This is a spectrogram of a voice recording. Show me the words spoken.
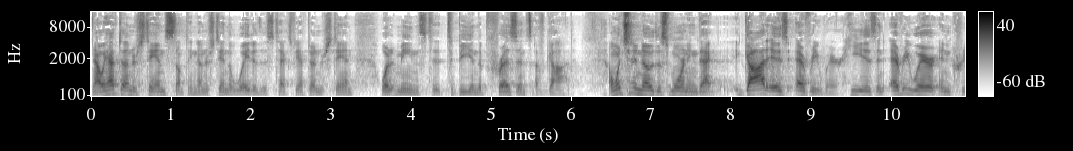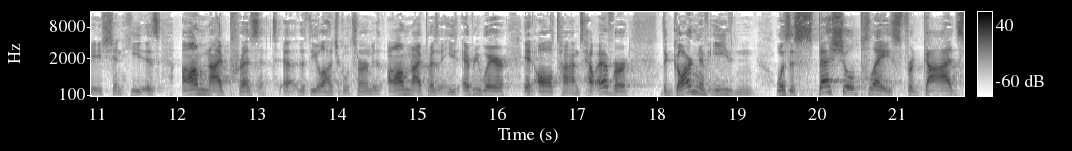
Now, we have to understand something, to understand the weight of this text. We have to understand what it means to, to be in the presence of God. I want you to know this morning that God is everywhere. He is in everywhere in creation. He is omnipresent. Uh, the theological term is omnipresent. He's everywhere at all times. However, the Garden of Eden was a special place for God's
